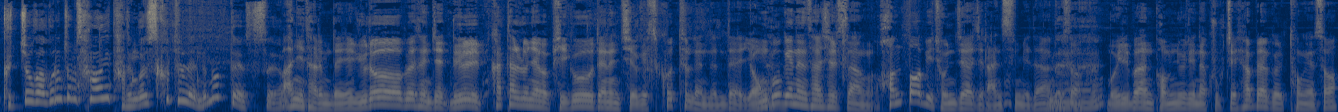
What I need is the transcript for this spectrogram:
그쪽하고는 좀 상황이 다른 거죠. 스코틀랜드는 어땠어요? 다르겠어요. 많이 다릅니다. 유럽에서 이제 늘 카탈루냐가 비교되는 지역이 스코틀랜드인데 영국에는 네. 사실상 헌법이 존재하지 않습니다. 그래서 네. 뭐 일반 법률이나 국제 협약을 통해서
